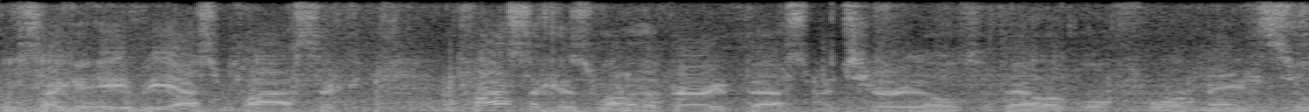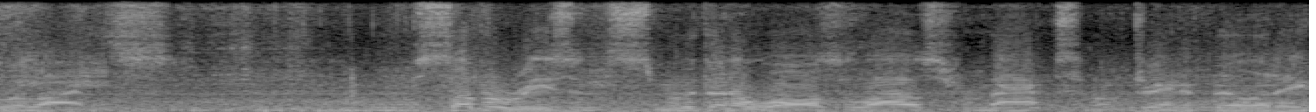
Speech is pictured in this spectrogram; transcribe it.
Looks like ABS plastic. Plastic is one of the very best materials available for main sewer lines. For several reasons. Smooth inner walls allows for maximum drainability.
